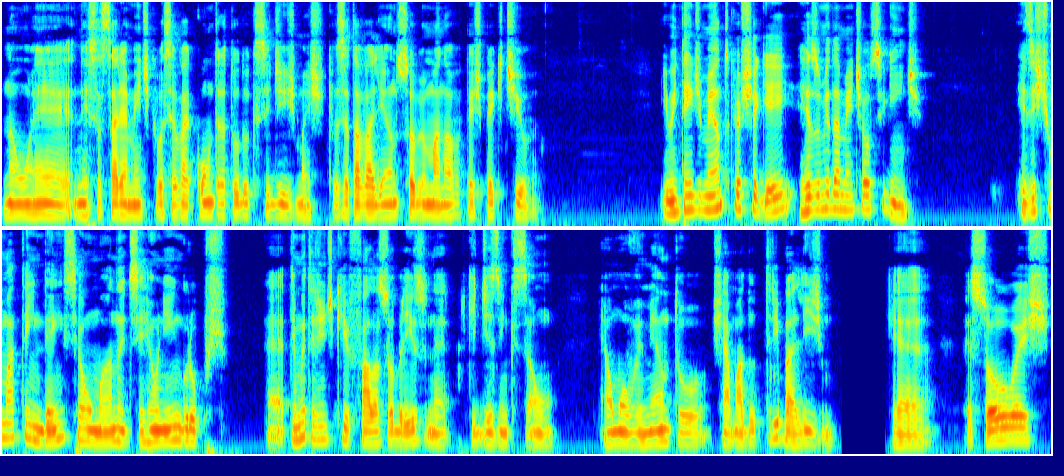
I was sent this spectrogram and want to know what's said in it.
não é necessariamente que você vai contra tudo o que se diz, mas que você está avaliando sobre uma nova perspectiva. E o entendimento que eu cheguei, resumidamente, é o seguinte: existe uma tendência humana de se reunir em grupos. É, tem muita gente que fala sobre isso, né, que dizem que são é um movimento chamado tribalismo, que é pessoas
